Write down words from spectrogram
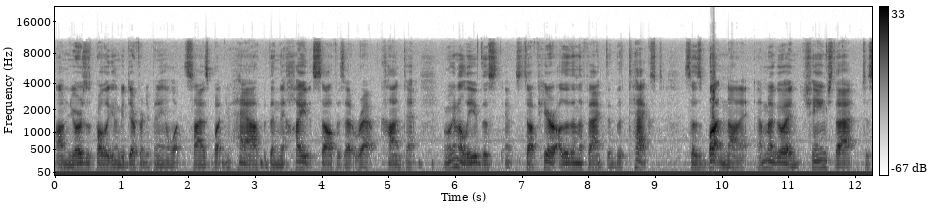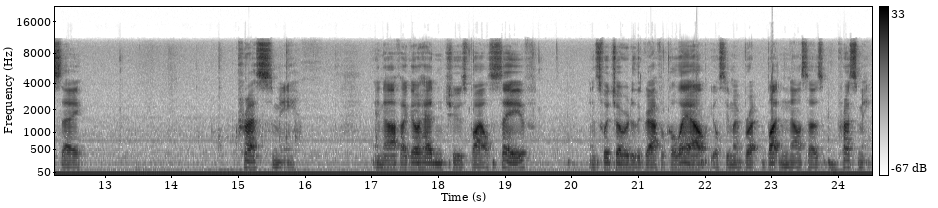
Um, yours is probably going to be different depending on what size button you have, but then the height itself is at wrap content. And we're going to leave this stuff here other than the fact that the text says button on it. I'm going to go ahead and change that to say press me. And now if I go ahead and choose file save, and switch over to the graphical layout, you'll see my button now says press me.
